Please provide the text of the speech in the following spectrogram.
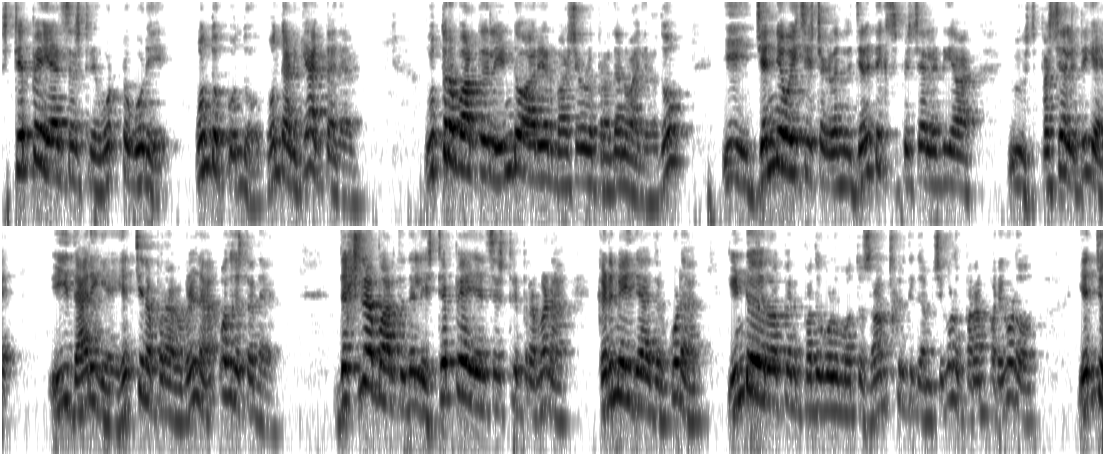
ಸ್ಟೆಪೆ ಆನ್ಸೆಸ್ಟ್ರಿ ಒಟ್ಟುಗೂಡಿ ಒಂದಕ್ಕೊಂದು ಹೊಂದಾಣಿಕೆ ಆಗ್ತಾ ಇದ್ದಾವೆ. ಉತ್ತರ ಭಾರತದಲ್ಲಿ ಇಂಡೋ ಆರ್ಯನ್ ಭಾಷೆಗಳು ಪ್ರಧಾನವಾಗಿರೋದು. ಈ ಜನ್ಯ ವೈಶಿಷ್ಟ್ಯಗಳಂದರೆ ಜೆನೆಟಿಕ್ ಸ್ಪೆಷಾಲಿಟಿಯ ಸ್ಪೆಷಾಲಿಟಿಗೆ ಈ ದಾರಿಗೆ ಹೆಚ್ಚಿನ ಪುರಾವೆಗಳನ್ನ ಒದಗಿಸ್ತಾ ಇದ್ದಾವೆ. ದಕ್ಷಿಣ ಭಾರತದಲ್ಲಿ ಸ್ಟೆಪ್ಪೆ ಎನ್ಸೆಸ್ಟ್ರಿ ಪ್ರಮಾಣ ಕಡಿಮೆ ಇದೆ ಆದರೂ ಕೂಡ ಇಂಡೋ ಯುರೋಪಿಯನ್ ಪದಗಳು ಮತ್ತು ಸಾಂಸ್ಕೃತಿಕ ಅಂಶಗಳು, ಪರಂಪರೆಗಳು ಹೆಚ್ಚು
